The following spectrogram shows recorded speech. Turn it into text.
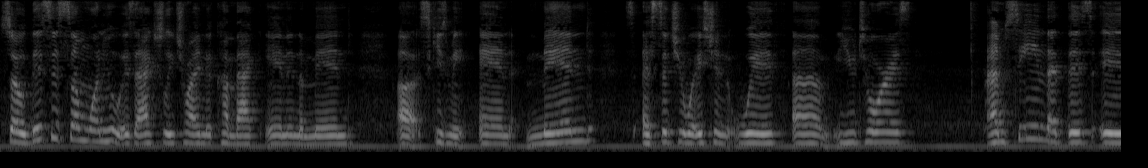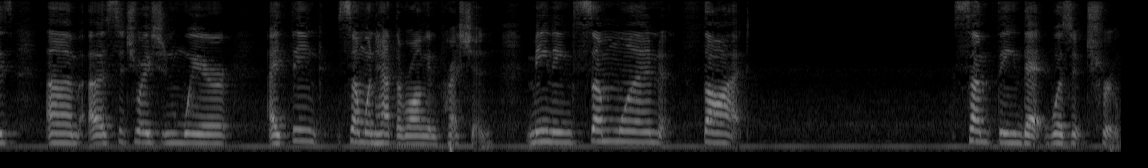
So this is someone who is actually trying to come back in and amend, uh, excuse me, and mend a situation with um, you, Taurus. I'm seeing that this is um, a situation where I think someone had the wrong impression, meaning someone thought something that wasn't true.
